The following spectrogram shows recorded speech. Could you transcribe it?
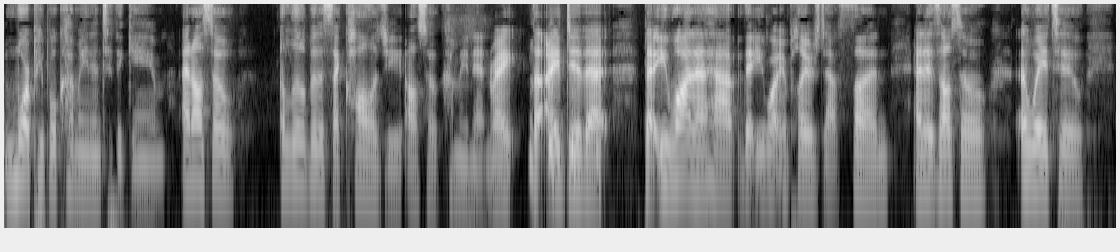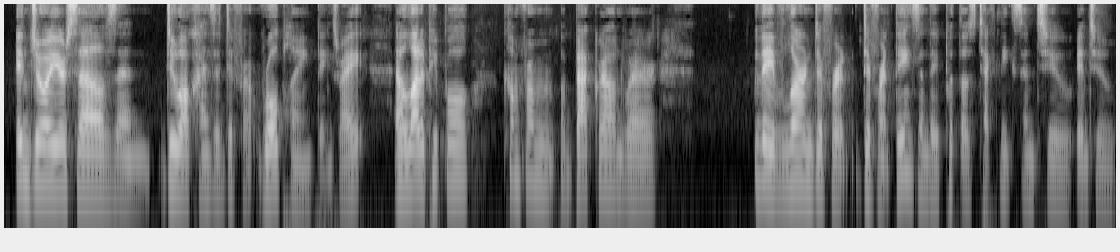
more people coming into the game, and also a little bit of psychology also coming in, right? The idea that that you want to have that you want your players to have fun, and it's also a way to enjoy yourselves and do all kinds of different role playing things, right? And a lot of people come from a background where they've learned different different things and they put those techniques into into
